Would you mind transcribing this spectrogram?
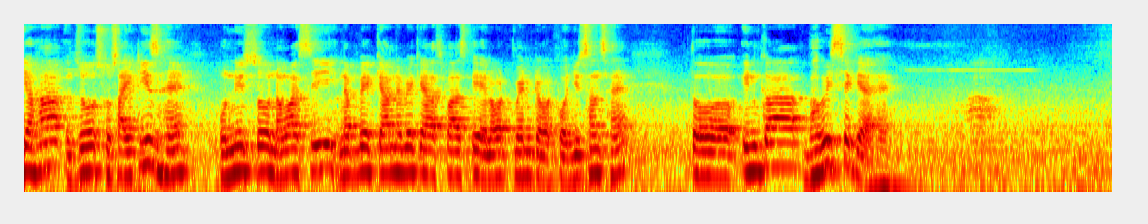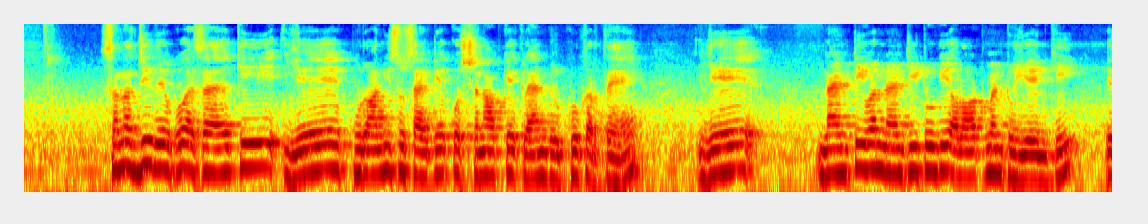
यहाँ जो सोसाइटीज़ हैं उन्नीस सौ नवासी नब्बे इक्यानबे के आसपास के अलॉटमेंट और पोजीशंस हैं। तो इनका भविष्य क्या है? सनत जी देखो ऐसा है कि ये पुरानी सोसाइटी क्वेश्चन आपके क्लाइंट बिल्कुल करते हैं। ये 91 92 की अलॉटमेंट हुई है इनकी। ये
